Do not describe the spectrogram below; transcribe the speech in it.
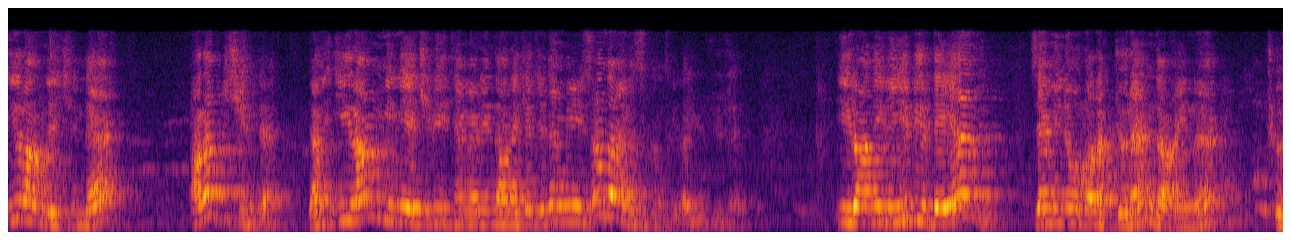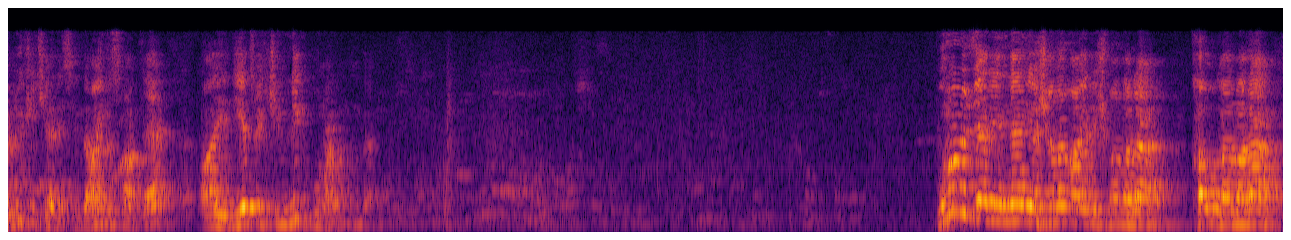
İranlı içinde, Arap içinde. Yani İran milliyetçiliği temelinde hareket eden bir insan da aynı sıkıntıyla yüz yüze. İraniliği bir değer zemini olarak gören de aynı körlük içerisinde, aynı sahte aidiyet ve kimlik bunalımında. Bunun üzerinden yaşanan ayrışmalara, kavgalara,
